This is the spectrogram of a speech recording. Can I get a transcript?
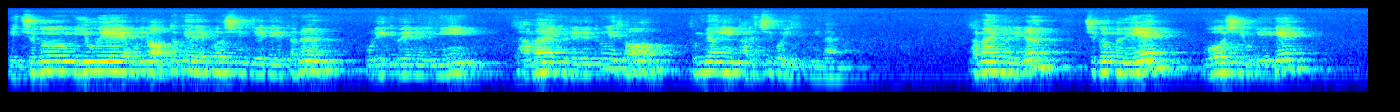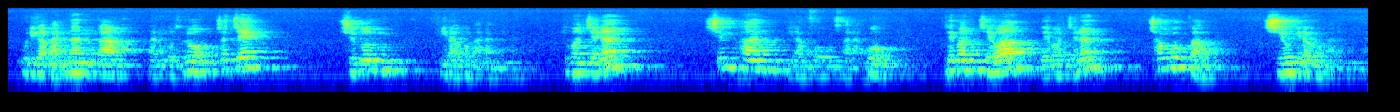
이 죽음 이후에 우리가 어떻게 될 것인지에 대해서는 우리 교회는 이미 사마의 교리를 통해서 분명히 가르치고 있습니다. 사마의 교리는 죽음 후에 무엇이 우리에게 우리가 만나는가라는 것으로 첫째 죽음이라고 말합니다. 두 번째는 심판이라고 말하고 세 번째와 네 번째는 천국과 지옥이라고 말합니다.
